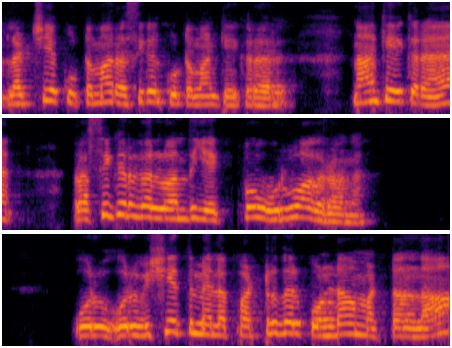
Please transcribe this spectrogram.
லட்சிய கூட்டமா ரசிகர் கூட்டமான்னு கேக்குறாரு. நான் கேக்குறேன் ரசிகர்கள் வந்து எப்போ உருவாகுறாங்க? ஒரு ஒரு விஷயத்து மேல பற்றுதல் கொண்டா மட்டும்தான்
